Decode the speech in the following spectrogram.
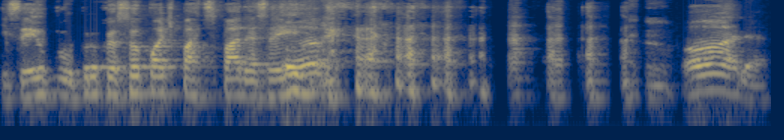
Isso aí, o professor pode participar dessa aí? Olha,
